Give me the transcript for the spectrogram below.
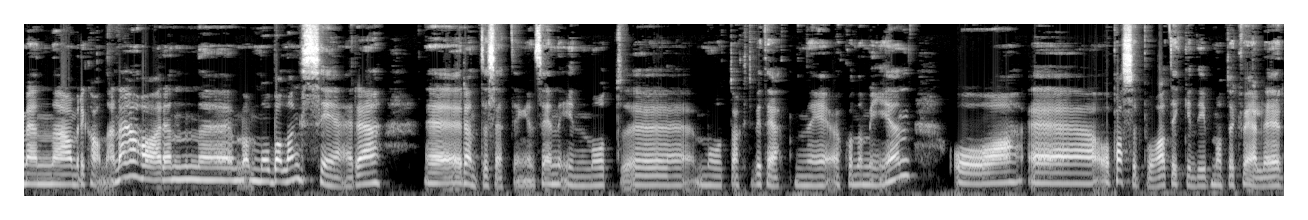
men amerikanerne en, eh, må balansere eh, rentesettingen sin inn mot, eh, mot aktiviteten i økonomien. Og, og, passe på at ikke de på en måte kveler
